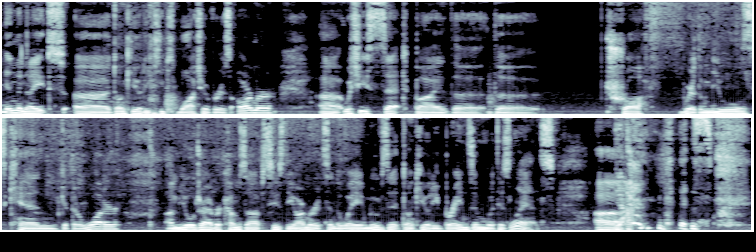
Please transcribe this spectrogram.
In the night, uh, Don Quixote keeps watch over his armor, uh, which he's set by the the trough where the mules can get their water. A mule driver comes up, sees the armor, it's in the way, moves it. Don Quixote brains him with his lance. Uh, this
